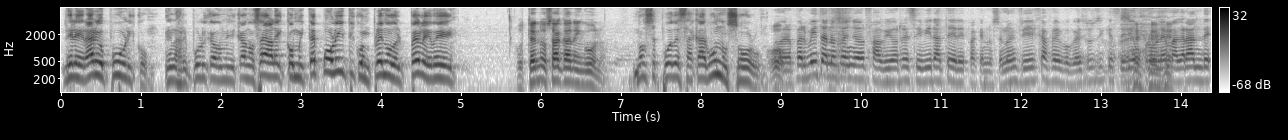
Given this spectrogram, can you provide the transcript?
del erario público en la República Dominicana. O sea, el comité político en pleno del PLD Usted no saca ninguno. No se puede sacar uno solo. Oh. Bueno, permítanos, señor Fabio, recibir a Tere para que no se nos enfríe el café, porque eso sí que sería un problema grande.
